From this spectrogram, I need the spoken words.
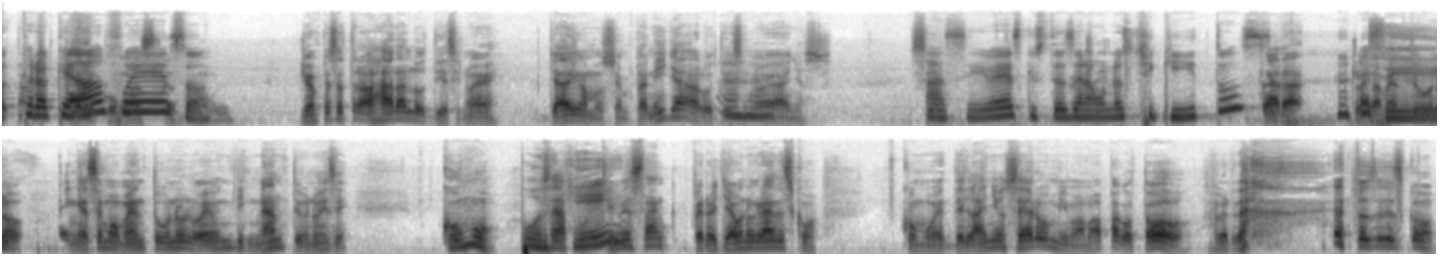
Pero- pero ¿a qué todo edad fue eso? Yo empecé a trabajar a los 19, ya digamos, en planilla a los 19 años. Sí, Así ves que ustedes eran unos chiquitos. clara, claramente Sí. uno, en ese momento uno lo ve indignante, uno dice, ¿cómo? ¿Por o sea, ¿por qué? qué me están...? Pero ya uno grande es como, como desde el año cero mi mamá pagó todo, ¿verdad? Entonces es como,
